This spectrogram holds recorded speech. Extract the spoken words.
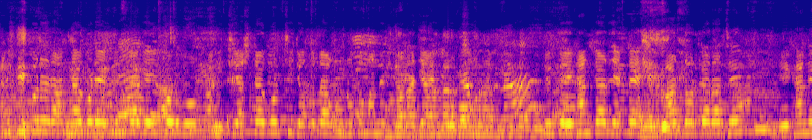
আমি কি করে রান্না করে একদিনটাকে এই করব? আমি চেষ্টা করছি যতটা উন্নত মানের করা যায় কিন্তু এখানকার যে একটা হেল্পার দরকার আছে এখানে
